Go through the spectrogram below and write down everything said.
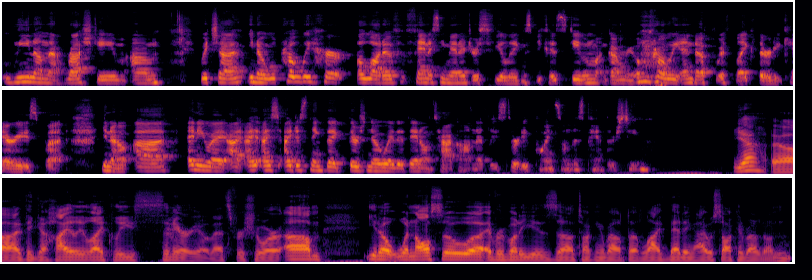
lean on that rush game, um, which, uh, you know, will probably hurt a lot of fantasy managers' feelings because Stephen Montgomery will probably end up with like 30 carries. But, you know, uh, anyway, I, I, I just think that there's no way that they don't tack on at least 30 points on this Panthers team. Yeah, uh, I think a highly likely scenario, that's for sure. Um, you know, when also uh, everybody is uh, talking about uh, live betting, I was talking about it on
